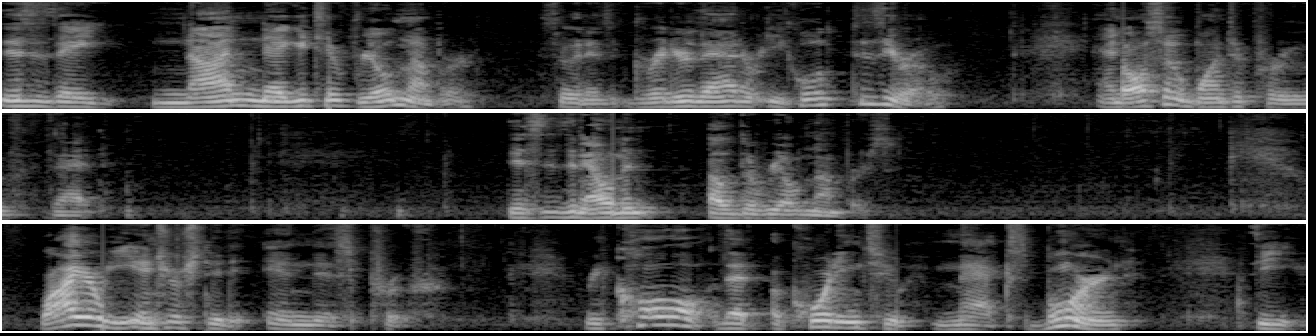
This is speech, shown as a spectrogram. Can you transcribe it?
this is a non-negative real number so it is greater than or equal to 0, and also want to prove that this is an element of the real numbers. Why are we interested in this proof? Recall that according to Max Born, the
